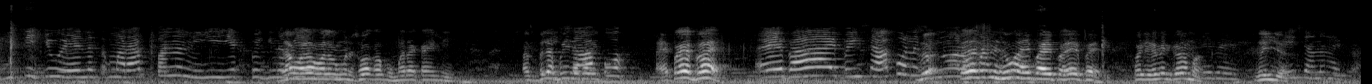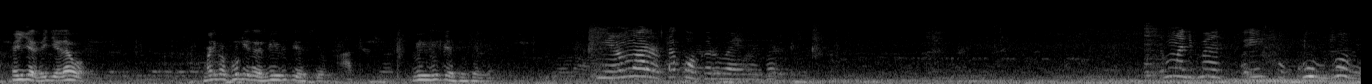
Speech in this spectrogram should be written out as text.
જીતી ગયું એને તમારે આપવાના ને એક પૈકી લાવો લાવો લાવો મને શોખ આપો મારા કાંઈ નહીં. ભલે ભાઈ ભાઈ. એ ભાઈ પૈસા આપો ને જો, તો નો અરે તમે શું આપ્યા આપ્યા એ ભાઈ ખોટી રમીને કરવામાં એ લઈ જાઓ પૈસા ના આપ્યા થઈ ગયા થઈ ગયા લાવો. મારી પાસે ફૂટી જાય વીસ રૂપિયા છે. વીસ રૂપિયા છે છેલ્લે મેં અમારો ટકો કરવા આવ્યો તમારી પાસે પૈસો ખૂબ જોવે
